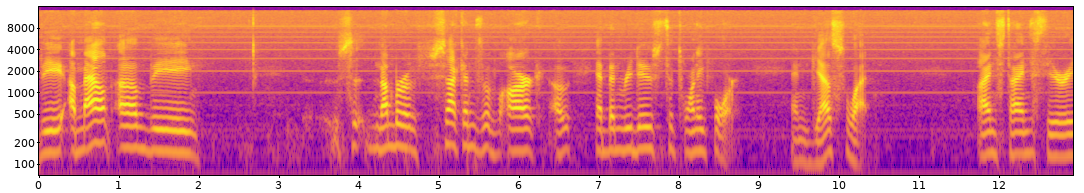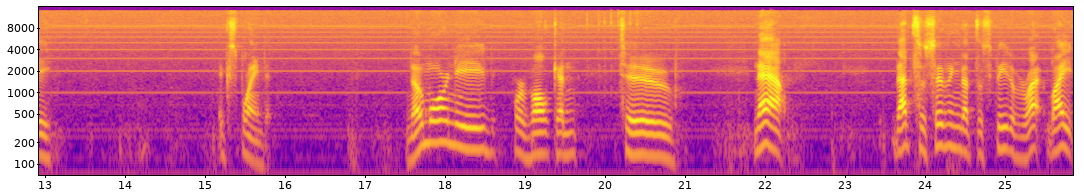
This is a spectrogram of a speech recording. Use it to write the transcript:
The amount of the number of seconds of arc uh, had been reduced to 24. And guess what? Einstein's theory explained it. No more need for Vulcan to. Now, that's assuming that the speed of light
